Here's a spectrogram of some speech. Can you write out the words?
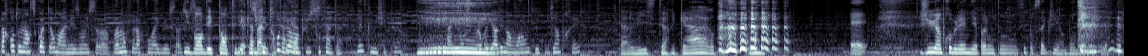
Par contre, on a un squatter dans la maison et ça va vraiment falloir qu'on règle ça. Ils vendent des tentes et Il- des il cabanes. fait faut trop peur en plus. Faut faire gaffe. Regarde comme il fait peur. Attends, je peux le regarder normalement de bien près. Ta vie, te regarde. Eh, J'ai eu un problème il y a pas longtemps, c'est pour ça que j'ai un bandage sur la tête.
